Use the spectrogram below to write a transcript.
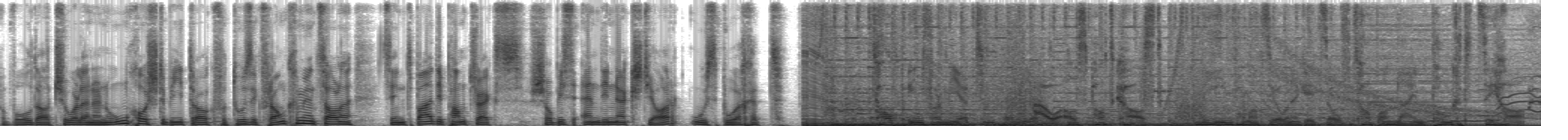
Obwohl da die Schulen einen Umkostenbeitrag von 1000 Franken müssen zahlen sind beide Pumptracks schon bis Ende nächstes Jahr ausgebucht. Top informiert, auch als Podcast. Mehr Informationen gibt es auf toponline.ch.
